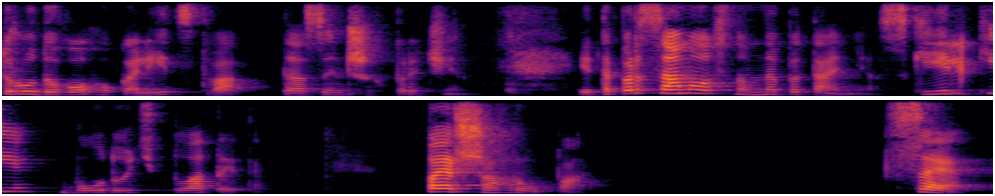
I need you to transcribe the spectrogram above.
трудового каліцтва та з інших причин. І тепер саме основне питання: скільки будуть платити? Перша група це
